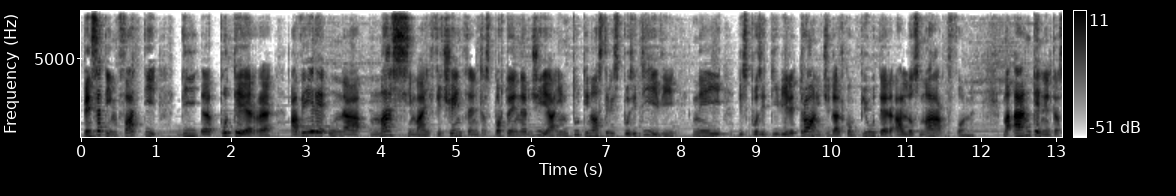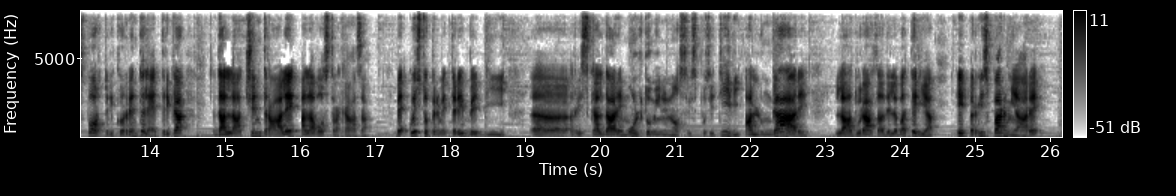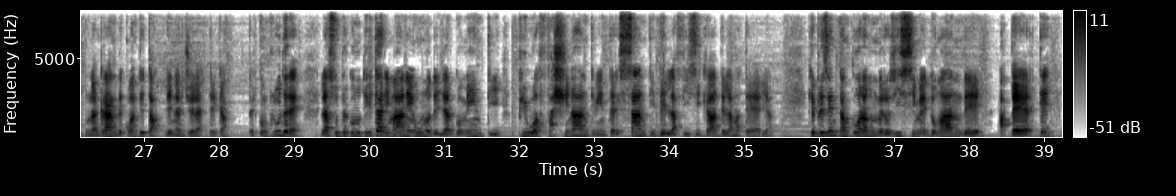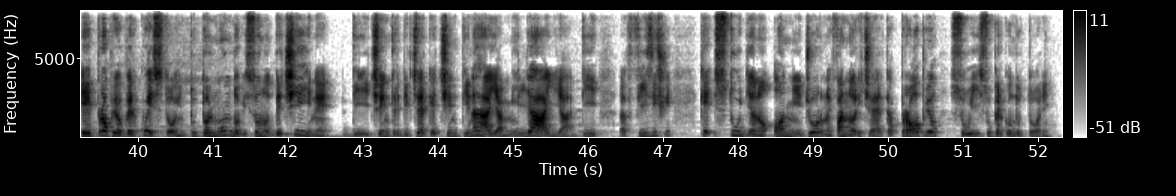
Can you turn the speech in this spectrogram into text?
Pensate infatti di eh, poter avere una massima efficienza nel trasporto di energia in tutti i nostri dispositivi, nei dispositivi elettronici, dal computer allo smartphone, ma anche nel trasporto di corrente elettrica dalla centrale alla vostra casa. Beh, questo permetterebbe di eh, riscaldare molto meno i nostri dispositivi, allungare la durata della batteria e risparmiare una grande quantità di energia elettrica. Per concludere, la superconduttività rimane uno degli argomenti più affascinanti e interessanti della fisica della materia, che presenta ancora numerosissime domande aperte e proprio per questo in tutto il mondo vi sono decine di centri di ricerca e centinaia, migliaia di eh, fisici che studiano ogni giorno e fanno ricerca proprio sui superconduttori.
